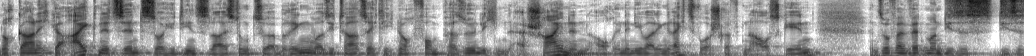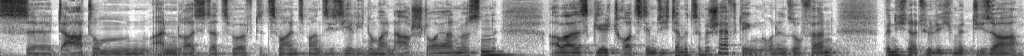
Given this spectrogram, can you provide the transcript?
noch gar nicht geeignet sind, solche Dienstleistungen zu erbringen, weil sie tatsächlich noch vom persönlichen Erscheinen auch in den jeweiligen Rechtsvorschriften ausgehen. Insofern wird man dieses, dieses äh, Datum 31.12.22 sicherlich nochmal nachsteuern müssen. Aber es gilt trotzdem, sich damit zu beschäftigen. Und insofern bin ich natürlich mit, dieser,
